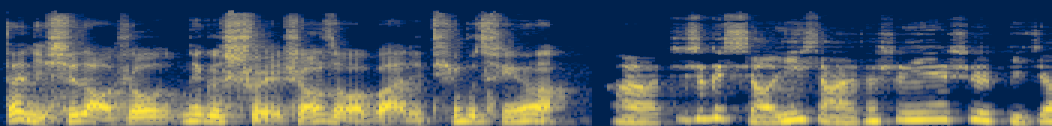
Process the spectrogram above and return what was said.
但你洗澡的时候那个水声怎么办？你听不清啊。啊，这是个小音响啊，它声音是比较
